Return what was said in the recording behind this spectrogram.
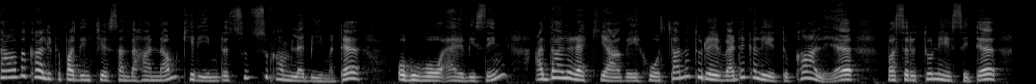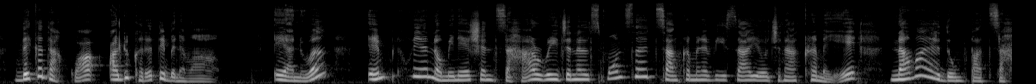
තාවකාලික පදිංචිය සඳහා නම් කිරීමට සුදුසුකම් ලැබීමට ඔහු හෝ ඇය විසින් අදාළ රැකියාවේ හෝ තනතුරේ වැඩ කළ යුතු කාලය වසර තුනේ සිට දෙක දක්වා අඩු කර තිබෙනවා. එ අනුව එම්පලෝය නොමිනේෂන් සහ රීජනල් ස්පොන්සර්ඩ් සංක්‍රමණ වීසා යෝජනා ක්‍රමයේ නවාය දුම්පත් සහ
